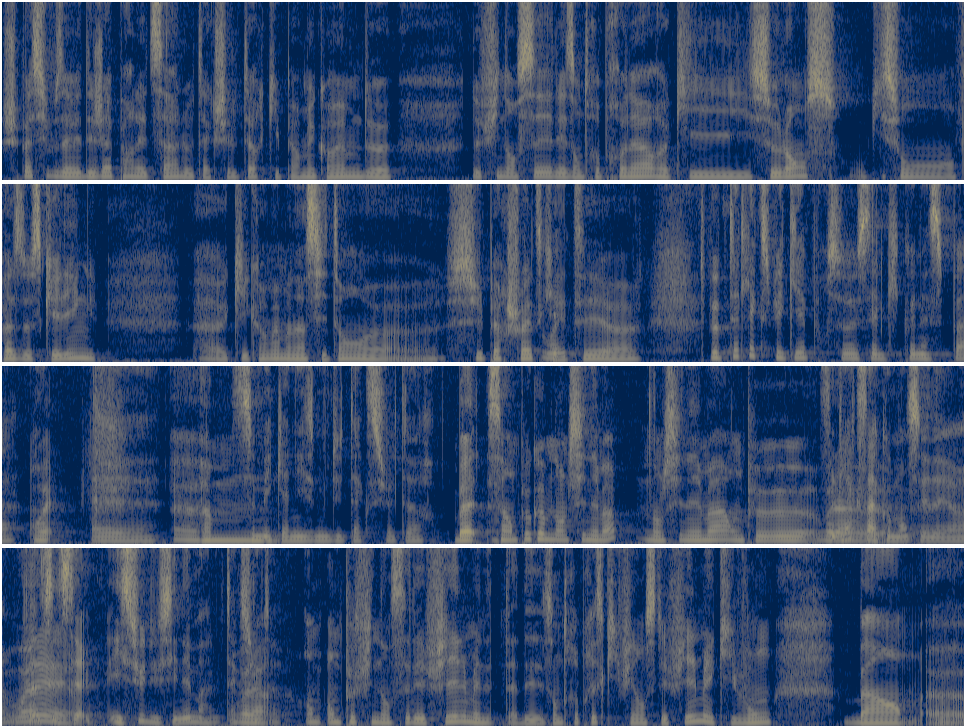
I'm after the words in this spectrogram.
Je ne sais pas si vous avez déjà parlé de ça, le tax shelter qui permet quand même de, de financer les entrepreneurs qui se lancent ou qui sont en phase de scaling. Qui est quand même un incitant super chouette qui a été. Tu peux peut-être l'expliquer pour ceux celles qui connaissent pas. Ouais. Euh, ce mécanisme du tax shelter? Bah, C'est un peu comme dans le cinéma. Dans le cinéma, on peut. C'est là que ça a commencé d'ailleurs. c'est issu du cinéma, le tax shelter. On, peut financer les films et tu as des entreprises qui financent les films et qui vont ben, euh,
